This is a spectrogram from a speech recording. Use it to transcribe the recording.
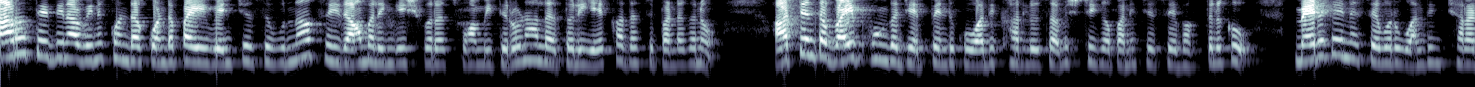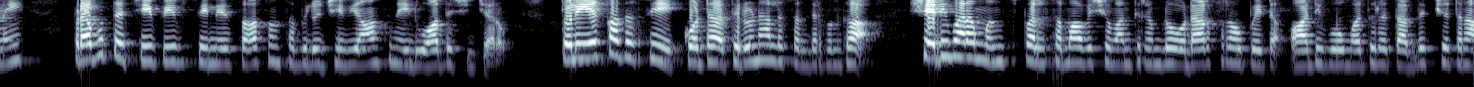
ఆరో తేదీన వినుకొండ కొండపై వెంచేసి ఉన్న శ్రీ రామలింగేశ్వర స్వామి తిరునాళ్ళ తొలి ఏకాదశి పండుగను అత్యంత వైభవంగా జరిపేందుకు అధికారులు సమిష్టిగా పనిచేసే భక్తులకు మెరుగైన సేవలు అందించాలని ప్రభుత్వ చీఫ్ విప్ సీనియర్ శాసనసభ్యులు జీవి ఆంజనేయులు ఆదేశించారు. తొలి ఏకాదశి కొట తిరునాళ్ళ సందర్భంగా శనివారం మున్సిపల్ సమావేశ మందిరంలో నరసరావుపేట ఆర్డీఓ మధులత అధ్యక్షతన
